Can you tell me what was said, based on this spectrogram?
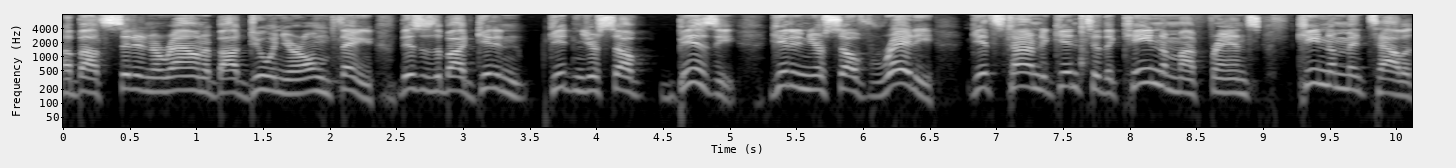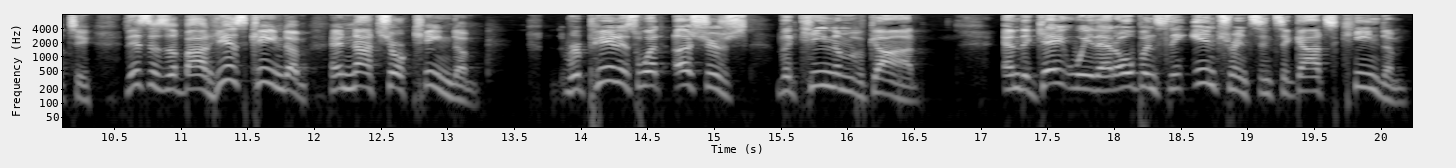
about sitting around, about doing your own thing. This is about getting getting yourself busy, getting yourself ready. It's time to get into the kingdom, my friends. Kingdom mentality. This is about his kingdom and not your kingdom. Repent is what ushers the kingdom of God and the gateway that opens the entrance into God's kingdom.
